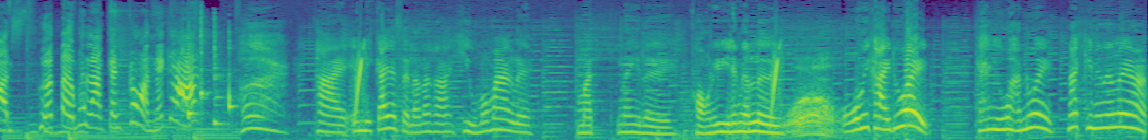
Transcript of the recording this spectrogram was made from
าน เพื่อเติมพลังกันก่อนนะคะเฮ้ยถ่ายเอ็มมีใกล้จะเสร็จแล้วนะคะ หิวมากๆเลย มาในเลย ของดีๆทั้งนั้นเลยโอ้มีไข่ด้วย แกงเขียวหวานด้วย น่ากินทั้งนั้นเลยอะ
